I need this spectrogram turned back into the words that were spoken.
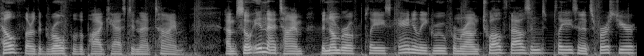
health or the growth of the podcast in that time. Um, so, in that time, the number of plays annually grew from around 12,000 plays in its first year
